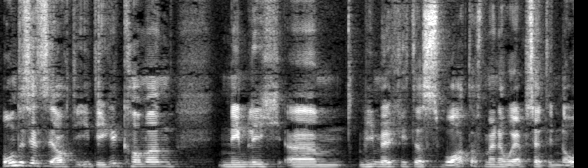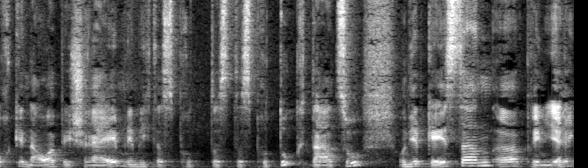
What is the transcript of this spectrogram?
Und es ist jetzt auch die Idee gekommen, nämlich ähm, wie möchte ich das Wort auf meiner Webseite noch genauer beschreiben, nämlich das, das, das Produkt dazu. Und ich habe gestern, äh, Premiere,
